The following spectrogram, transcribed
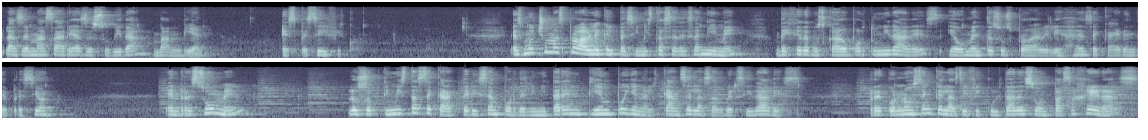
las demás áreas de su vida van bien. Específico. Es mucho más probable que el pesimista se desanime, deje de buscar oportunidades y aumente sus probabilidades de caer en depresión. En resumen, los optimistas se caracterizan por delimitar en tiempo y en alcance las adversidades. Reconocen que las dificultades son pasajeras,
